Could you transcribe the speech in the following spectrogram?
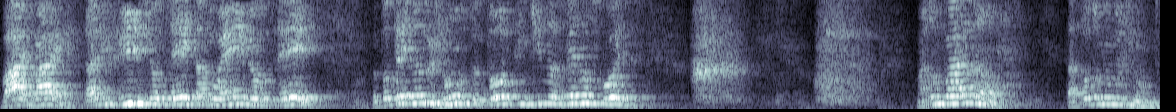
Vai, vai. Tá difícil, eu sei. Tá doendo, eu sei. Eu tô treinando junto, eu tô sentindo as mesmas coisas. Mas não para não. Tá todo mundo junto.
